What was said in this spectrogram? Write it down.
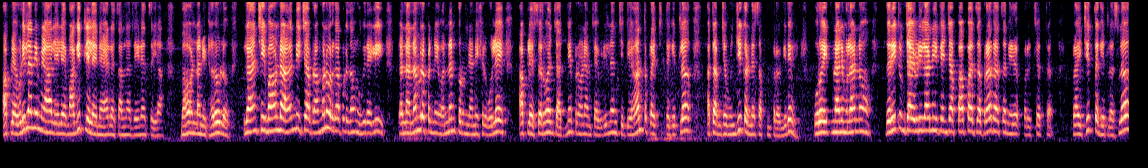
आपल्या वडिलांनी मिळालेल्या मागितलेल्या न्यायाला चालना देण्याचं या भावंडांनी ठरवलं. लहानशी भावंड आळंदीच्या ब्राह्मण वर्गापुढे जाऊन उभी राहिली. त्यांना नम्रपणे वंदन करून ज्ञानेश्वर बोले आपल्या सर्वांच्या आज्ञेप्रमाणे आमच्या वडिलांची देहांत प्रायचित्त घेतलं. आता आमच्या मुंजी करण्यास आपण परवानगी द्यावी. पुरोहित म्हणाले मुलांनो जरी तुमच्या वडिलांनी त्यांच्या पापाचा अपराधाचा निर प्रायचित्त घेतलं असलं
